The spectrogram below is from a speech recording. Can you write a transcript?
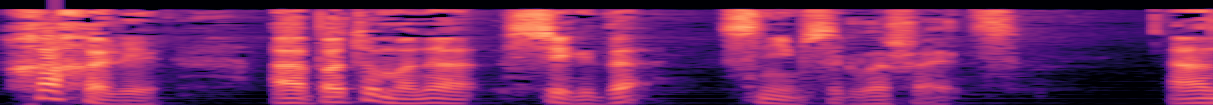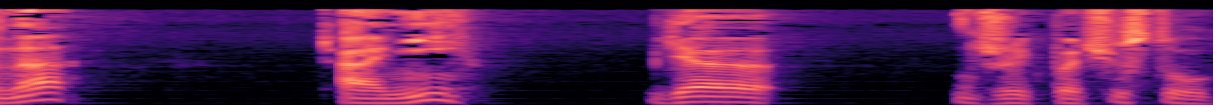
хахали, а потом она всегда с ним соглашается. Она, они, я... Джейк почувствовал,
